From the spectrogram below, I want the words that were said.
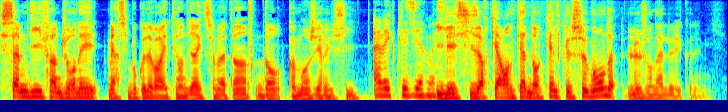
samedi fin de journée. Merci beaucoup d'avoir été en direct ce matin dans Comment j'ai réussi. Avec plaisir. Merci. Il est 6h44 dans quelques secondes, le journal de l'économie.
